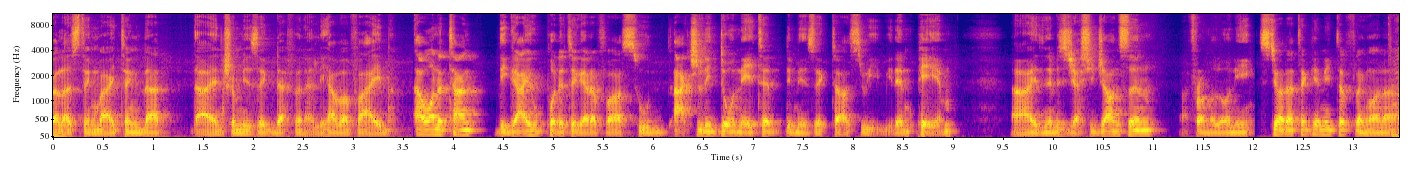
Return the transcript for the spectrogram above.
You fellas think, but I think that uh, intro music definitely have a vibe. I want to thank the guy who put it together for us, who actually donated the music to us. We, we didn't pay him. Uh, his name is Jesse Johnson from Maloney. Stuart, I think you need to fling on a.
